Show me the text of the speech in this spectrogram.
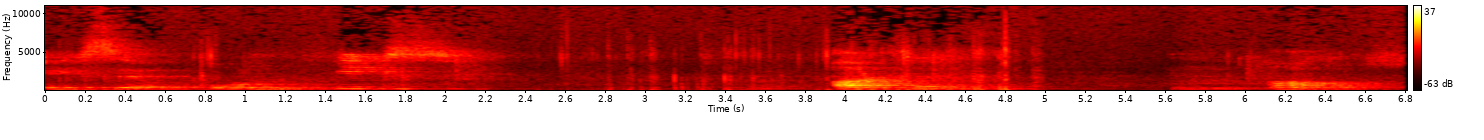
eksi 10x artı ım, 6 olsun.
